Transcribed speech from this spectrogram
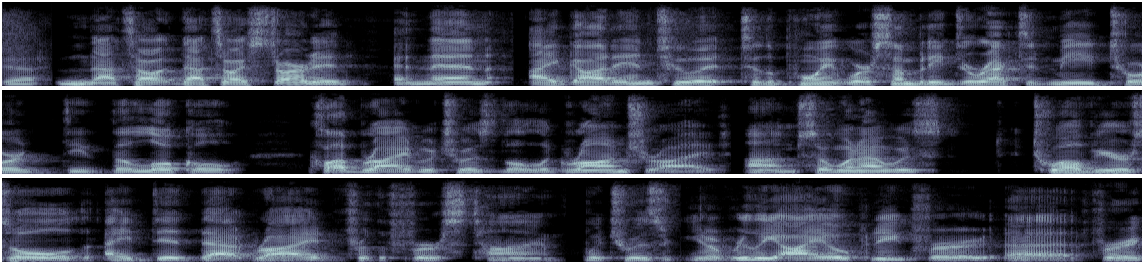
Yeah. And that's how that's how I started. And then I got into it to the point where somebody directed me toward the, the local club ride, which was the Lagrange ride. Um, so when I was 12 years old, I did that ride for the first time, which was you know really eye opening for uh, for a,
